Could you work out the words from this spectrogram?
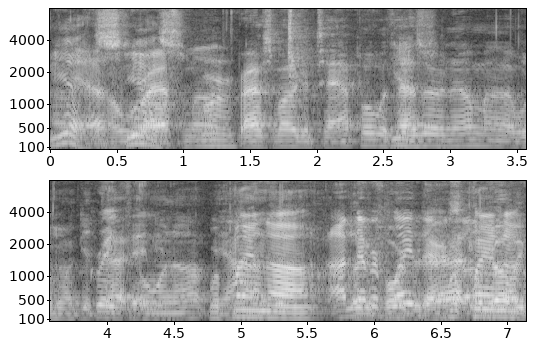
Uh, Yes, uh, yes, Brass, we're- Mug, Brass Mug in Tampa with Yes. Heather and them. Uh, we're gonna get Great that venue. going up. We're Yeah, playing, I'm uh, looking I've never played to there, that. so- We're Playing gonna be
